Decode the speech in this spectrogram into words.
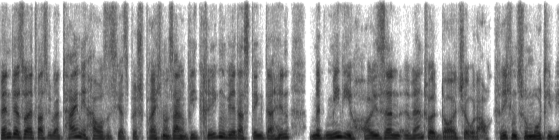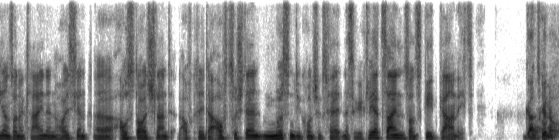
wenn wir so etwas über Tiny Houses jetzt besprechen und sagen, wie kriegen wir das Ding dahin, mit Mini-Häusern eventuell Deutsche oder auch Griechen zu motivieren, so eine kleinen Häuschen äh, aus Deutschland auf Kreta aufzustellen, müssen die Grundstücksverhältnisse geklärt sein, sonst geht gar nichts. Ganz genau.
